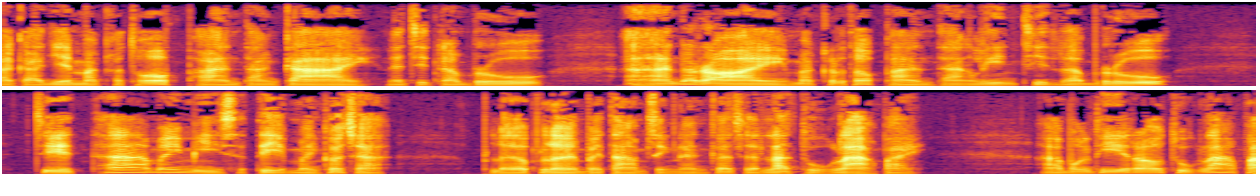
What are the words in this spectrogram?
อากาศเย็นมากระทบผ่านทางกายนะจิตรับรู้ อาหารอร่อยมากระทบผ่านทางลิ้นจิตรับรู้ จิตถ้าไม่มีสติมันก็จะเผลอเพลินไปตามสิ่งนั้นก็จะละถูกลากไปอ่าบางทีเราถูกลากไป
